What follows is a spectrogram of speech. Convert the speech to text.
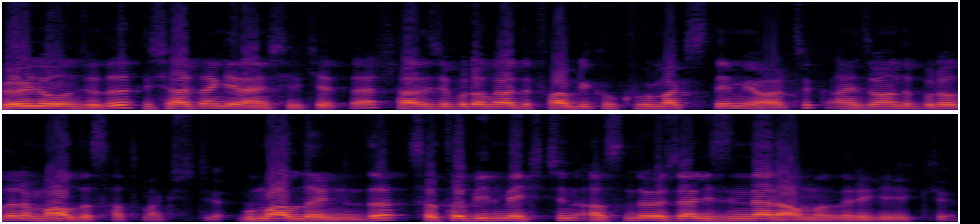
Böyle olunca da dışarıdan gelen şirketler sadece buralarda fabrika kurmak istemiyor artık. Aynı zamanda buralara mal da satmak istiyor. Bu mallarını da satabilmek için aslında özel izinler almaları gerekiyor.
